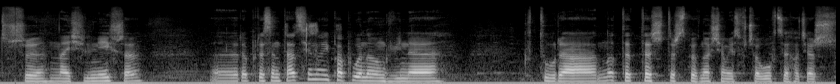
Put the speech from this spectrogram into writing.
trzy najsilniejsze reprezentacje, no i Papuę Nową która no te, też, też z pewnością jest w czołówce, chociaż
